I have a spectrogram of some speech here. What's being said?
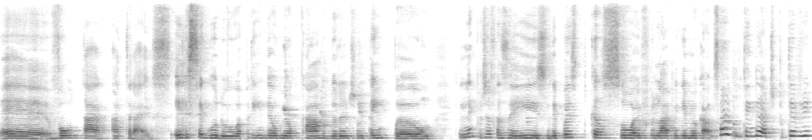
é, voltar atrás. Ele segurou, apreendeu o meu carro durante um tempão, ele nem podia fazer isso, depois cansou, aí eu fui lá, peguei meu carro, sabe, entendeu? Tipo, teve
